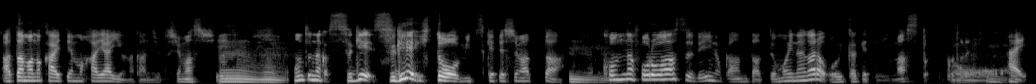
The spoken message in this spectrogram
頭の回転も速いような感じもしますし、うんうん本当なんかすげえ、すげえ人を見つけてしまった。うんこんなフォロワー数でいいのかあんたって思いながら追いかけていますということで。はい。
